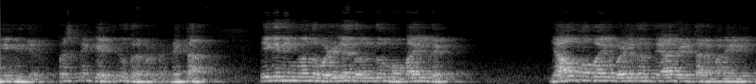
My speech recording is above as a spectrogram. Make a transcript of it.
ನೀವಿದ್ಯಾರು ಪ್ರಶ್ನೆ ಕೇಳ್ತೀನಿ ಉತ್ತರ ಕೊಡ್ಬೇಕು, ಆಯ್ತಾ? ಈಗ ನಿಮ್ಗೊಂದು ಒಳ್ಳೇದೊಂದು ಮೊಬೈಲ್ ಬೇಕು. ಯಾವ ಮೊಬೈಲ್ ಒಳ್ಳೇದಂತ ಯಾರು ಹೇಳ್ತಾರೆ ಮನೆಯಲ್ಲಿ?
